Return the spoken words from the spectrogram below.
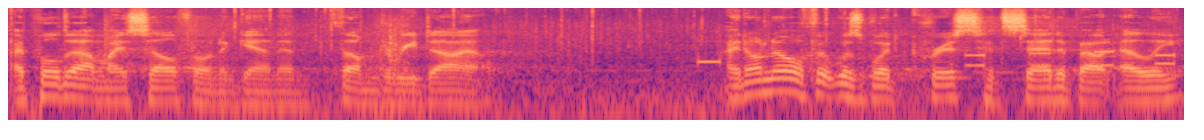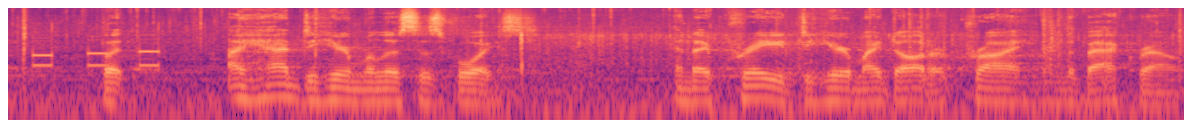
I pulled out my cell phone again and thumbed redial. I don't know if it was what Chris had said about Ellie, but I had to hear Melissa's voice, and I prayed to hear my daughter crying in the background.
